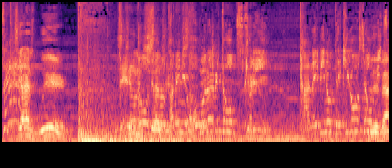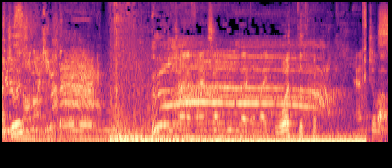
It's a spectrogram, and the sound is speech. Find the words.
This guy's weird. He's killing children or people. The evangelist? Like, what the? Chill out.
